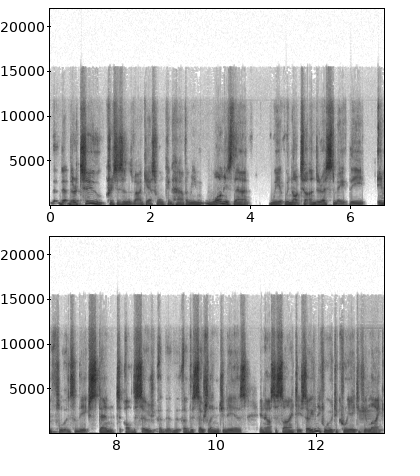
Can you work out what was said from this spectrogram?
the, there are two criticisms that I guess one can have. I mean, one is that we we're not to underestimate the influence and the extent of the social of the social engineers in our society. So even if we were to create, if you mm. like,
